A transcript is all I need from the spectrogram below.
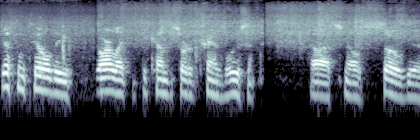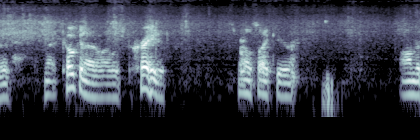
just until the garlic becomes sort of translucent. Oh, it smells so good. And that coconut oil is great. It smells like you're on the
